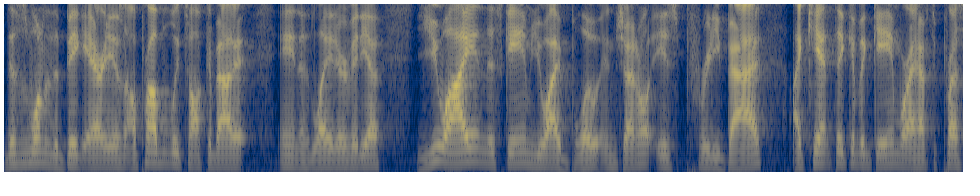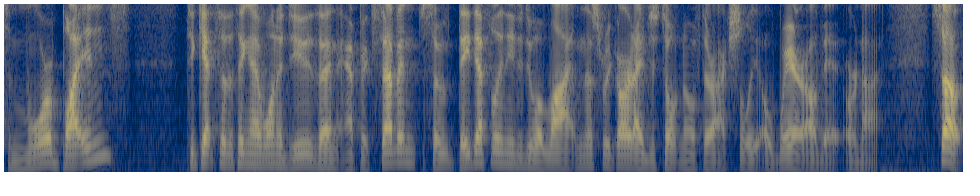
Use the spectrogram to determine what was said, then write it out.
this is one of the big areas. I'll probably talk about it in a later video. UI in this game, UI bloat in general, is pretty bad. I can't think of a game where I have to press more buttons to get to the thing I want to do than Epic 7. So they definitely need to do a lot in this regard. I just don't know if they're actually aware of it or not. So,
